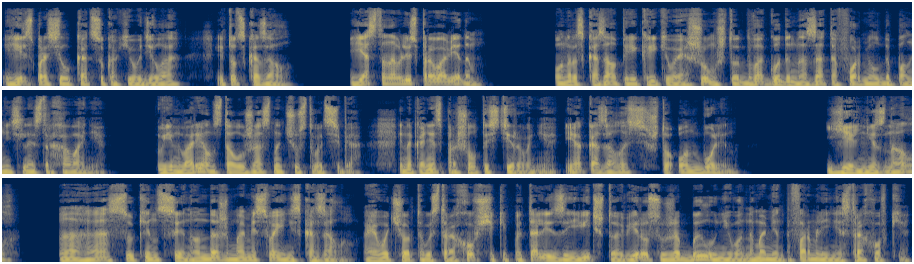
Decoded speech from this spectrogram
Ель спросил Кацу, как его дела, и тот сказал, «Я становлюсь правоведом». Он рассказал, перекрикивая шум, что два года назад оформил дополнительное страхование. В январе он стал ужасно чувствовать себя и, наконец, прошел тестирование, и оказалось, что он болен. Ель не знал? Ага, сукин сын, он даже маме своей не сказал, а его чертовы страховщики пытались заявить, что вирус уже был у него на момент оформления страховки,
